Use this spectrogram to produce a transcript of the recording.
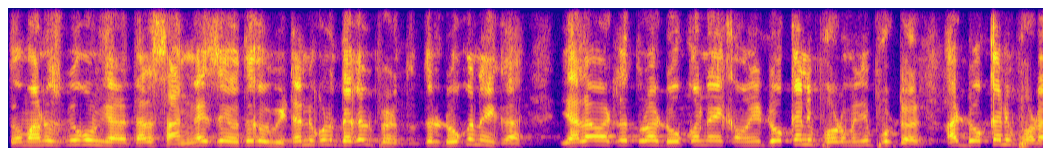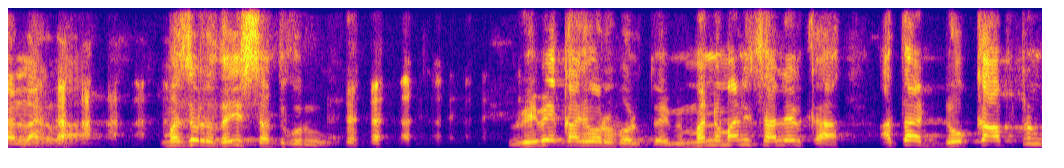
तो माणूस निघून गेला. त्याला सांगायचं होतं का विटाने कुठे दगड फेडतो? तर डोकं नाही का? याला वाटलं तुला डोकं नाही का? म्हणजे डोक्याने फोड म्हणजे फुटल. हा डोक्याने फोडायला लागला. माझं हृदय सद्गुरू. विवेकावर बोलतोय मी. मनमानी चालेल का? आता डोकं आपटून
